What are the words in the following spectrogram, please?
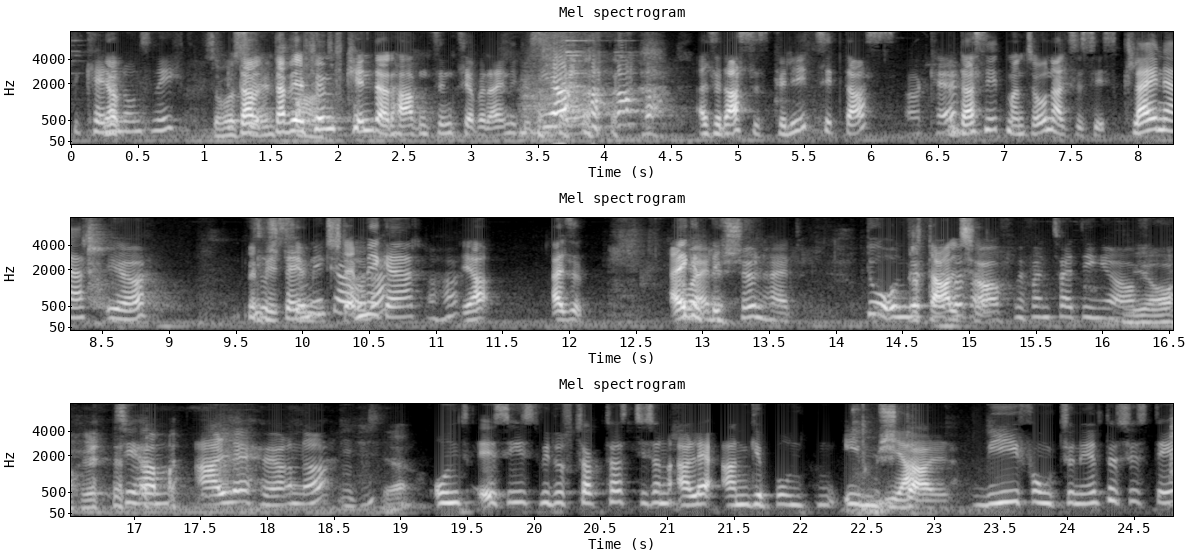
Die kennen Ja. uns nicht. Sehr Da, da wir fünf Kinder haben, sind sie aber einiges. Also das ist Felicitas. Okay. Und da sieht man schon, also sie ist kleiner, Ja. Ein So bisschen stämmiger, stämmiger. Ja, also Aber eine eigentlich Schönheit. Du, und mir Total fällt was schön. auf, mir fallen zwei Dinge auf. Ja. Sie haben alle Hörner ja. und es ist, wie du es gesagt hast, sie sind alle angebunden im Ja. Stall. Wie funktioniert das System?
